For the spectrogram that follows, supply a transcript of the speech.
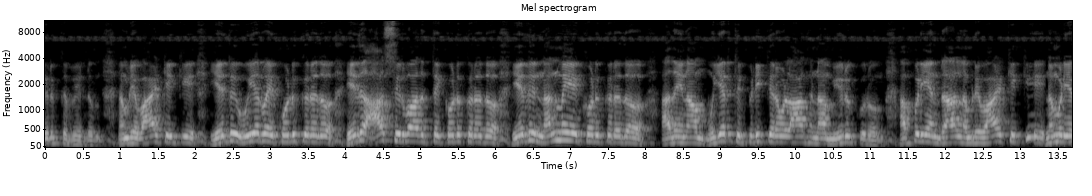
இருக்க வேண்டும். நம்முடைய வாழ்க்கைக்கு எது உயர்வை கொடுக்கிறதோ எது ஆசீர்வாதத்தை கொடுக்கிறதோ எது நன்மையை கொடுக்கிறதோ அதை நாம் உயர்த்தி பிடிக்கிறவளாக நாம் இருக்கிறோம். அப்படி என்றால் நம்முடைய வாழ்க்கைக்கு நம்முடைய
